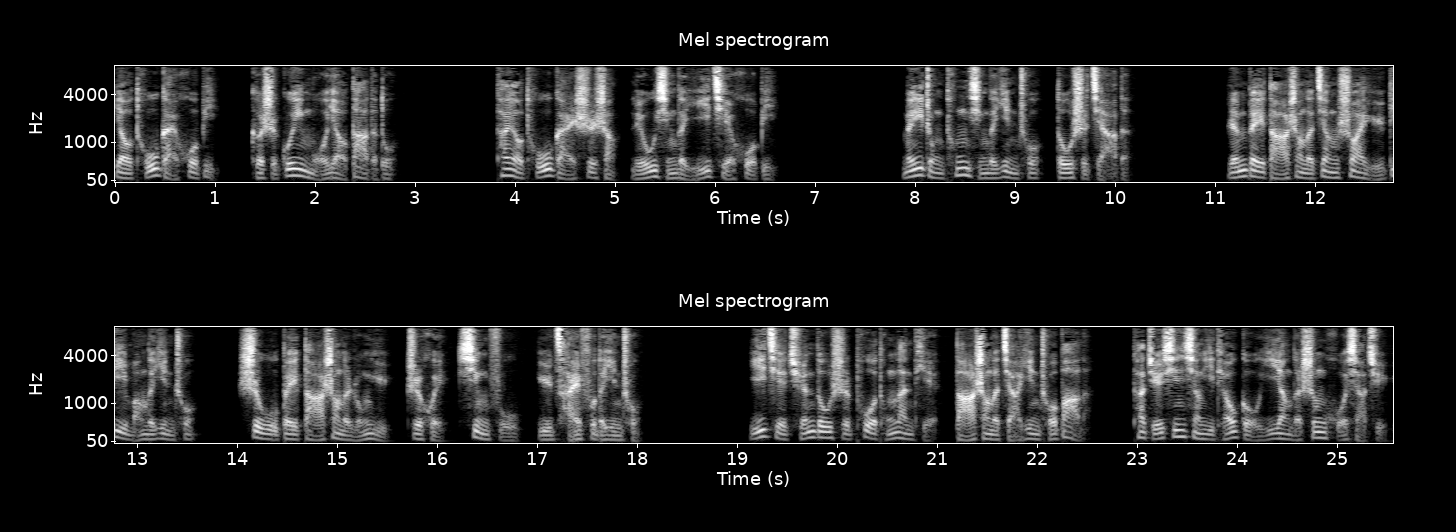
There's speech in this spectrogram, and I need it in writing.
要涂改货币。可是规模要大得多，他要涂改世上流行的一切货币，每种通行的印戳都是假的。人被打上了将帅与帝王的印戳，事物被打上了荣誉、智慧、幸福与财富的印戳，一切全都是破铜烂铁打上了假印戳罢了。他决心像一条狗一样的生活下去，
